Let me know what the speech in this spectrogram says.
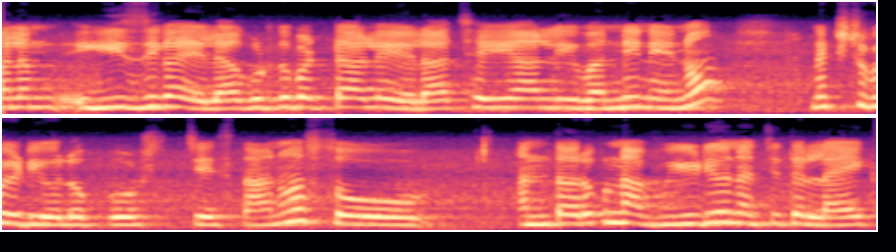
మనం ఈజీగా ఎలా గుర్తుపట్టాలి ఎలా చేయాలి ఇవన్నీ నేను నెక్స్ట్ వీడియోలో పోస్ట్ చేస్తాను. సో అంతవరకు నా వీడియో నచ్చితే లైక్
